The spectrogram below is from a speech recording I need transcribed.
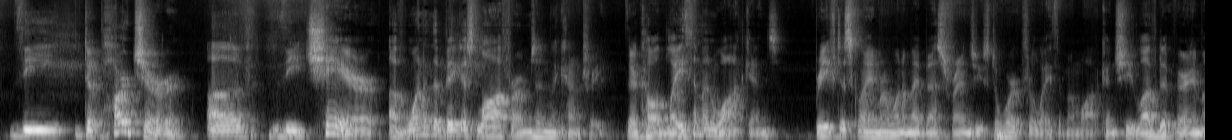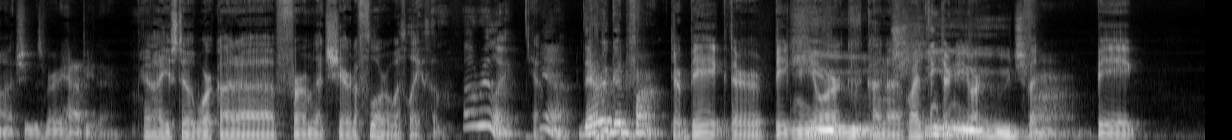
the departure of the chair of one of the biggest law firms in the country. They're called Latham and Watkins. Brief disclaimer: One of my best friends used to work for Latham and Watkins. And she loved it very much. She was very happy there. Yeah. I used to work on a firm that shared a floor with Latham. Oh, really? Yeah, they're a good firm. They're big. They're big New York kind of. Well, I think they're New York. Huge but firm. Big,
